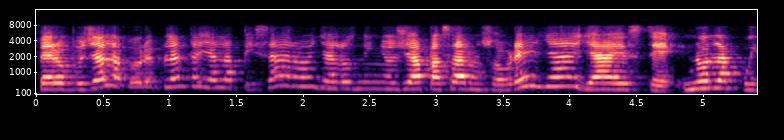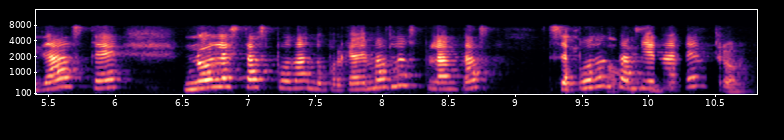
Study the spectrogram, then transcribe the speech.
Pero pues ya la pobre planta ya la pisaron, ya los niños ya pasaron sobre ella, ya este, no la cuidaste, no la estás podando, porque además las plantas se podan también adentro.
